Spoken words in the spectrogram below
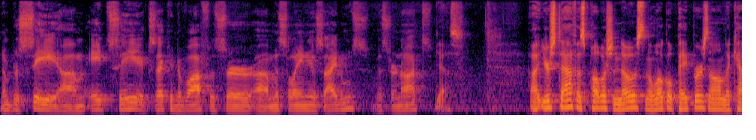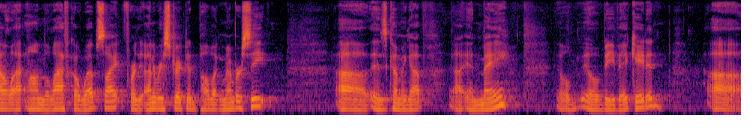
Number C, um, eight C, Executive Officer uh, miscellaneous items, Mr. Knox. yes. Uh, Your staff has published a notice in the local papers on the Cal, on the LAFCO website for the unrestricted public member seat. Uh, Is coming up uh, in May. It'll, it'll be vacated. Uh,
